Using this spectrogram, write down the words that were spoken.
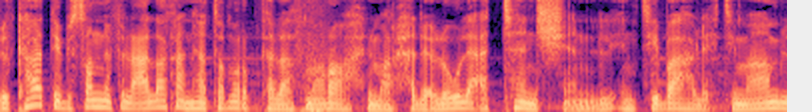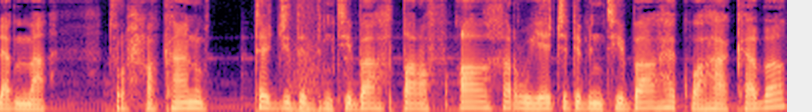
الكاتب يصنف العلاقة أنها تمر بثلاث مراحل. المرحلة الأولى attention الانتباه والاهتمام. لما تروح مكان تجذب انتباه طرف آخر ويجذب انتباهك وهكذا.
